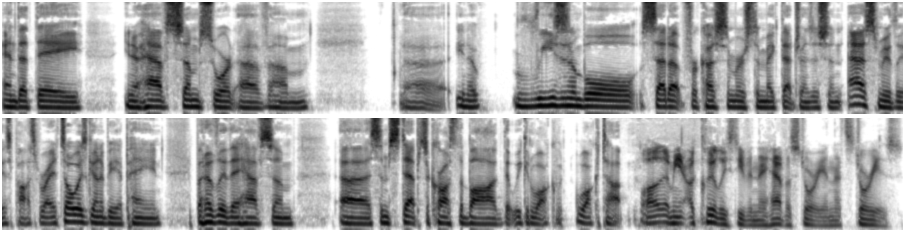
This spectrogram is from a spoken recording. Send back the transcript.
and that they you know have some sort of um, uh, you know reasonable setup for customers to make that transition as smoothly as possible. Right, it's always going to be a pain, but hopefully they have some uh, some steps across the bog that we can walk walk atop. Well, I mean, uh, clearly, Stephen, they have a story, and that story is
